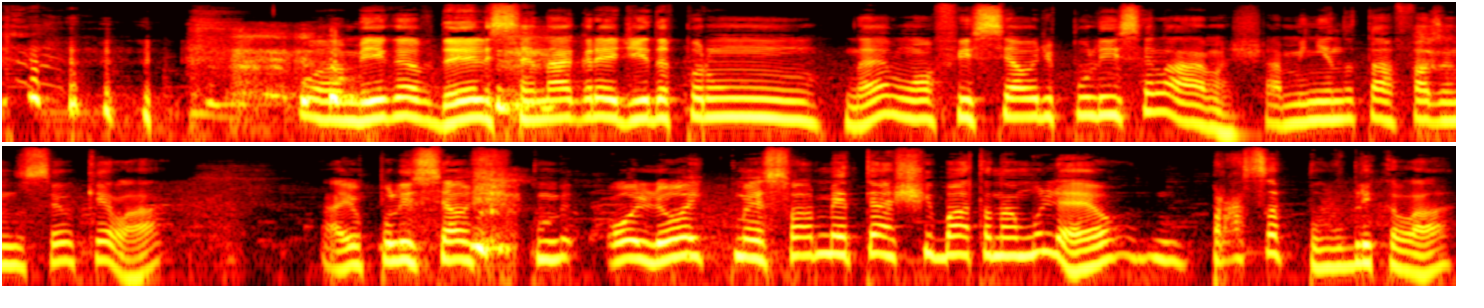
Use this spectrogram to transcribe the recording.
uma amiga dele sendo agredida por um, né, um oficial de polícia lá, mas a menina tá fazendo não sei o que lá. Aí o policial olhou e começou a meter a chibata na mulher, praça pública lá.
